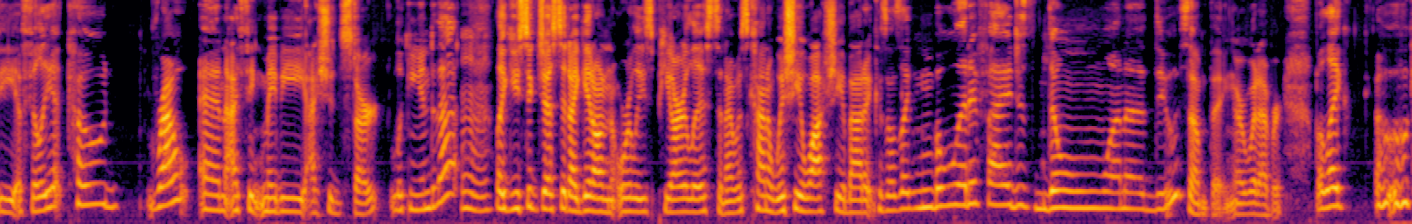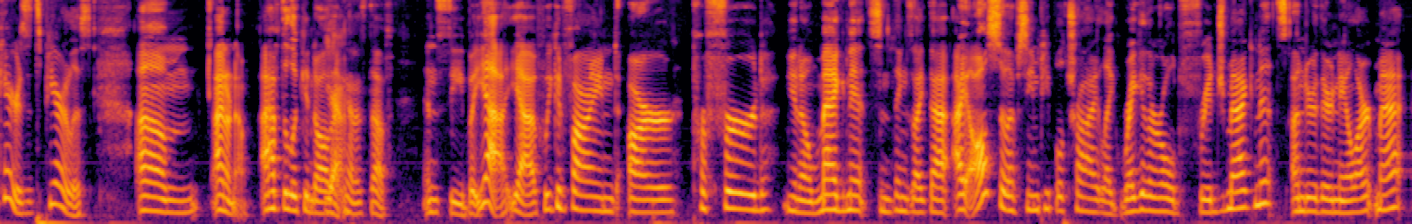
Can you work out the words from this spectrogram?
the affiliate code route, and I think maybe I should start looking into that. Mhm. Like you suggested, I get on Orly's PR list, and I was kind of wishy washy about it because I was like, "Mm, but what if I just don't want to do something or whatever? But like, who, who cares? It's PR list. Um, I don't know. I have to look into all Yeah. that kind of stuff and see. But yeah, yeah, if we could find our preferred, you know, magnets and things like that. I also have seen people try like regular old fridge magnets under their nail art mat.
